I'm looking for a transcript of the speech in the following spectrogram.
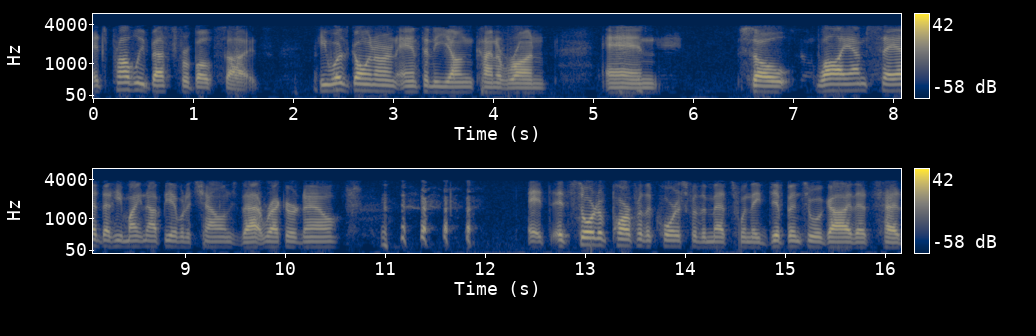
it's probably best for both sides. He was going on an Anthony Young kind of run and so while I am sad that he might not be able to challenge that record now, it, it's sort of par for the course for the Mets when they dip into a guy that's had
